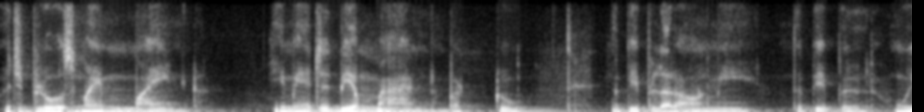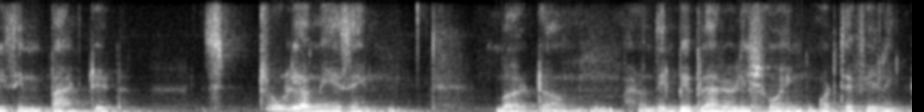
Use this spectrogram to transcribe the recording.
which blows my mind. He may just be a man, but to the people around me, the people who he's impacted, it's truly amazing. But um, I don't think people are really showing what they're feeling.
